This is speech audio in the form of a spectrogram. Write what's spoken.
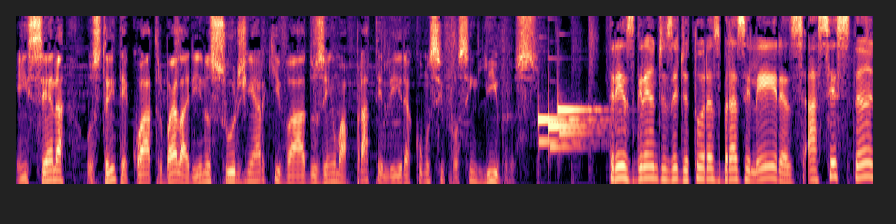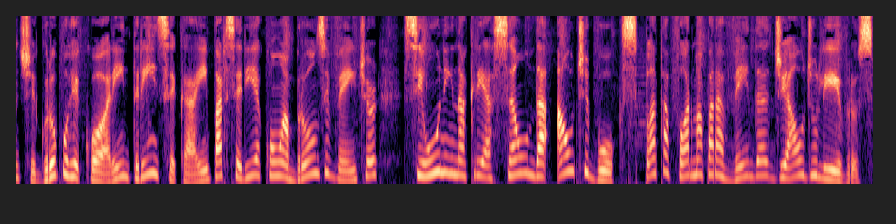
Em cena, os 34 bailarinos surgem arquivados em uma prateleira como se fossem livros. Três grandes editoras brasileiras, a Sextante, Grupo Record e Intrínseca, em parceria com a Bronze Venture, se unem na criação da Outbooks, plataforma para venda de audiolivros.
